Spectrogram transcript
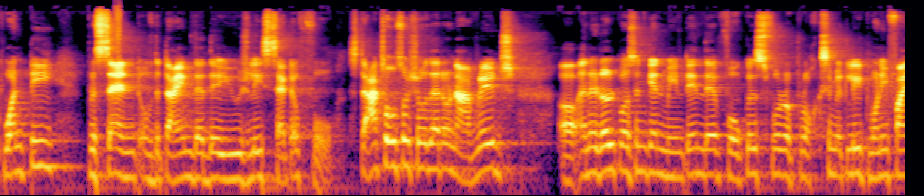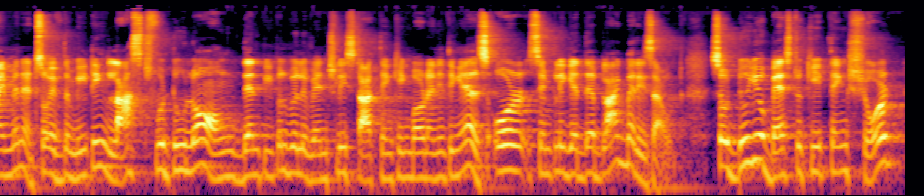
20% of the time that they usually set up for. Stats also show that on average, uh, an adult person can maintain their focus for approximately 25 minutes. So if the meeting lasts for too long, then people will eventually start thinking about anything else or simply get their blackberries out. So do your best to keep things short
